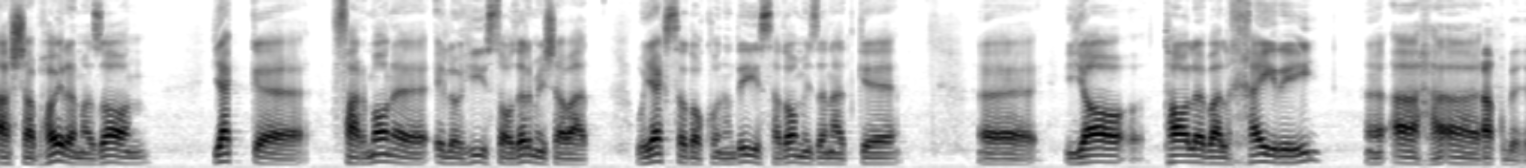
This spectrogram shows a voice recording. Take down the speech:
از شبهای رمضان یک فرمان الهی صادر می شود و یک صدا کننده صدا می زند که یا طالب الخیری اقبل.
